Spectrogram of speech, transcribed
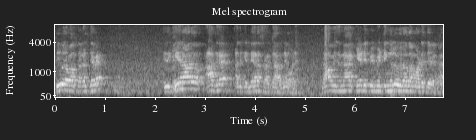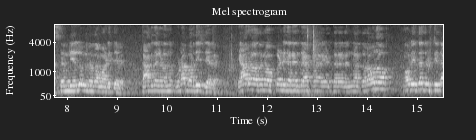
ತೀವ್ರವಾಗಿ ತಗೊಳ್ತೇವೆ. ಇದಕ್ಕೇನಾದ್ರು ಆದರೆ ಅದಕ್ಕೆ ನೇರ ಸರ್ಕಾರನೇ ಹೊಣೆ. ನಾವು ಇದನ್ನು ಕೆ ಡಿ ಪಿ ಮೀಟಿಂಗಲ್ಲೂ ವಿರೋಧ ಮಾಡಿದ್ದೇವೆ. ಅಸೆಂಬ್ಲಿಯಲ್ಲೂ ವಿರೋಧ ಮಾಡಿದ್ದೇವೆ. ಕಾಗದಗಳನ್ನು ಕೂಡ ಬರೆದಿದ್ದೇವೆ. ಯಾರು ಅದನ್ನು ಒಪ್ಕೊಂಡಿದ್ದಾರೆ ಅಂತ ಹೇಳ್ತಾರೆ? ರಂಗನಾಥ್ ಅವರು ಅವರು ಅವ್ರ ಇದ್ದ ದೃಷ್ಟಿಯಿಂದ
